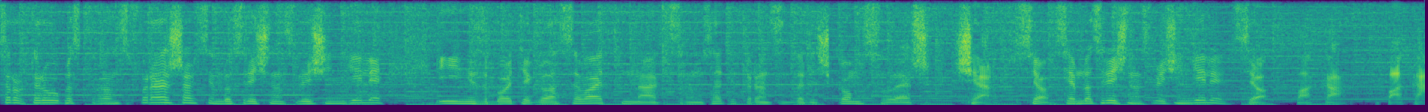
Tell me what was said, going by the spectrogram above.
42 выпуск Трансфреша. Всем до встречи на следующей неделе. И не забывайте голосовать на официальном сайте transcenter.com slash. Все, всем до встречи на следующей неделе. Все, пока. Пока.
